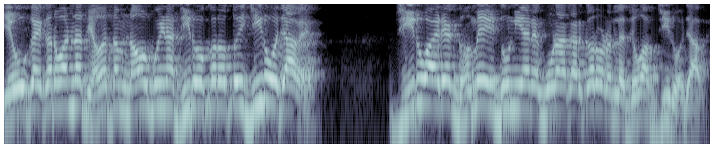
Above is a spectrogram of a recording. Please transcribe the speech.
એવું કંઈ કરવાનું નથી. હવે તમે નવ ગુણ્યા જીરો કરો તો એ જીરો જ આવે. જીરો અરે ગમે એ દુનિયાને ગુણાકાર કરો ને એટલે જવાબ જીરો જ આવે.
